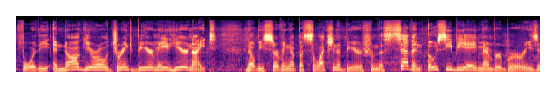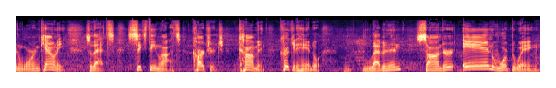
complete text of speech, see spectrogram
for the inaugural Drink Beer Made Here night. They'll be serving up a selection of beers from the seven OCBA member breweries in Warren County. So that's 16 Lots, Cartridge, Common, Crooked Handle, Lebanon, Sonder, and Warped Wing.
